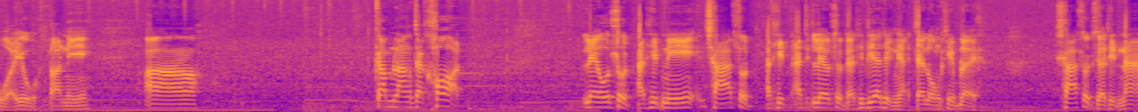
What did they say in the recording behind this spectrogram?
หัวอยู่ตอนนี้อ่ากำลังจะคลอด เร็วสุดอาทิตย์นี้ ช้าสุดอาทิตย์อาทิตย์เร็วสุดอาทิตย์ที่จะถึงเนี่ยจะลงคลิปเลย ช้าสุดคืออาทิตย์หน้า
